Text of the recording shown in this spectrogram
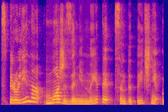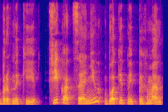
Спіруліна може замінити синтетичні барвники. Фікоціанін, блакитний пігмент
